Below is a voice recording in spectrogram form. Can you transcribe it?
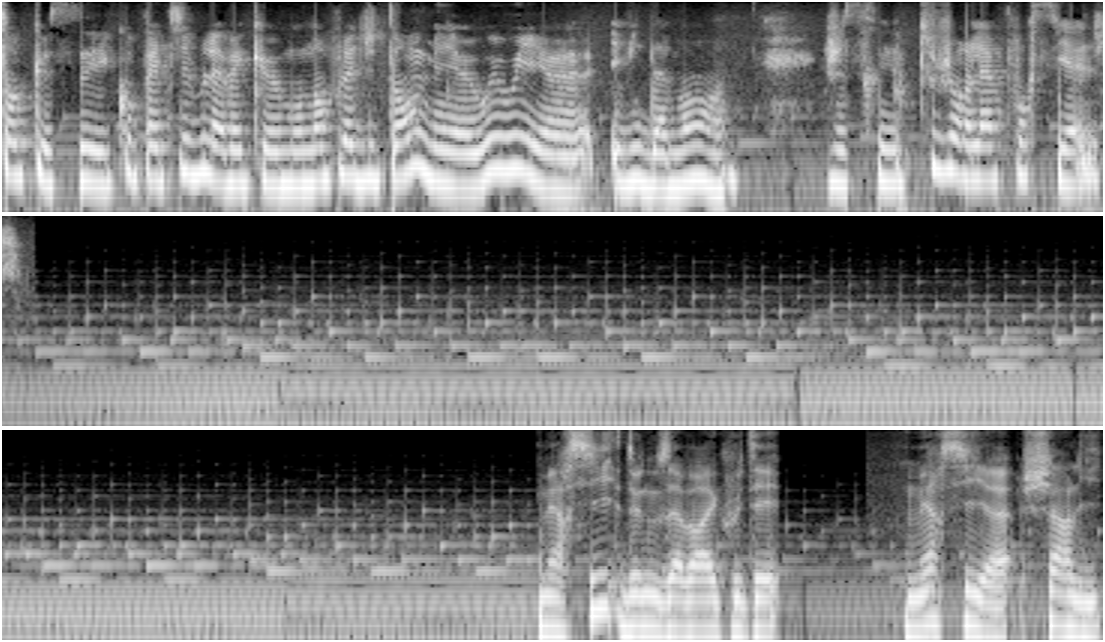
tant que c'est compatible avec euh, mon emploi du temps. Mais euh, oui, oui, euh, évidemment, je serai toujours là pour siège. Merci de nous avoir écoutés. Merci à Charlie,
